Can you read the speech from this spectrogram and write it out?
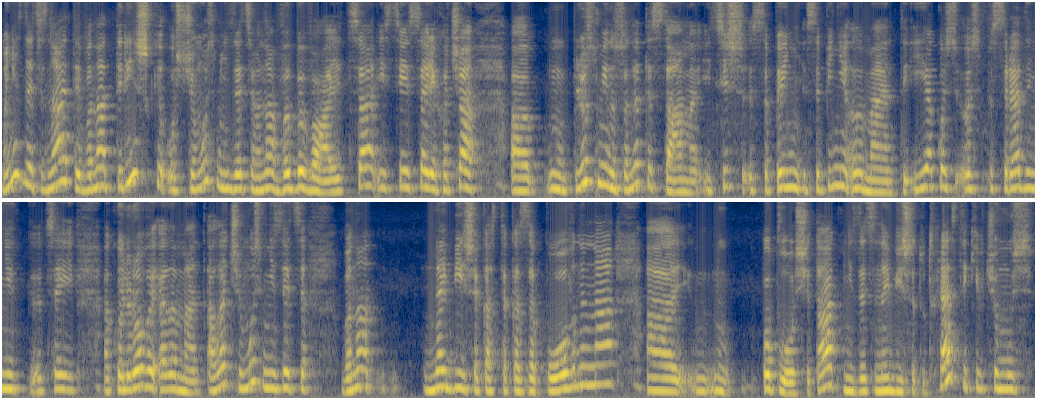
Мені здається, знаєте, вона трішки ось чомусь, мені здається, вона вибивається із цієї серії. Хоча ну, плюс-мінус одне те саме, і ці ж сапінні, елементи, і якось ось посередині цей кольоровий елемент. Але чомусь, мені здається, вона найбільш якась така заповнена. Ну, по площі, так? Мені здається, найбільше тут хрестиків чомусь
